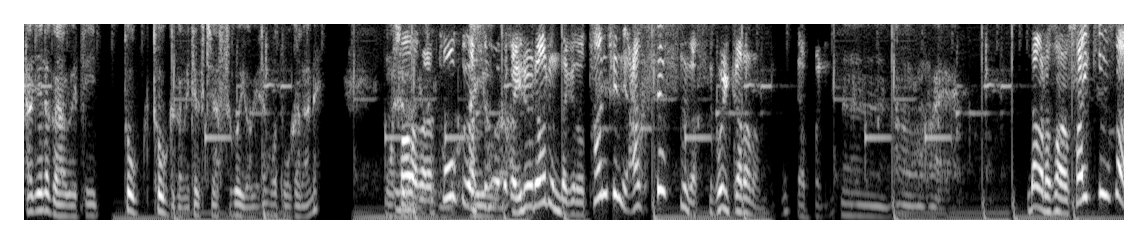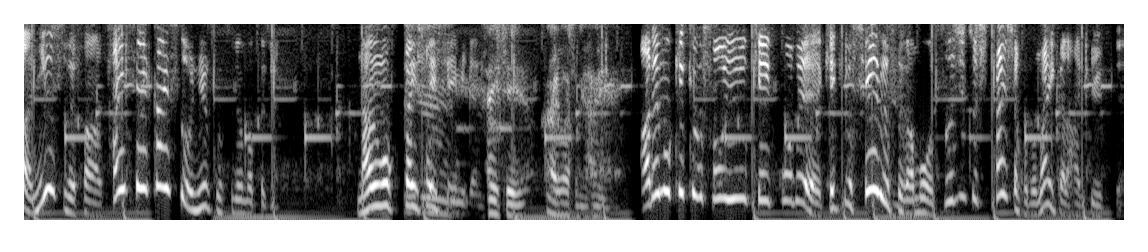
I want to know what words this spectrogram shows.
単純だから別にトークトークがめちゃくちゃすごいわけで、元からね。面まあだいからトークがすごいとかいろいろあるんだけど、単純にアクセス数がすごいからなんだよね、やっぱり。うん、あはい。だからさ、最近さ、ニュースでさ、再生回数をニュースにするようになったじゃん。何億回再生みたいな。再生ありますね、はい。あれも結局そういう傾向で、結局セールスがもう数字として大したことないから、はっきり言って。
